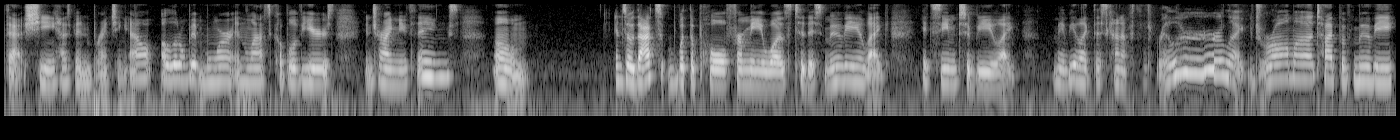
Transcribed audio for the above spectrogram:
that she has been branching out a little bit more in the last couple of years and trying new things. Um and so that's what the pull for me was to this movie. Like it seemed to be like maybe like this kind of thriller, like drama type of movie,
